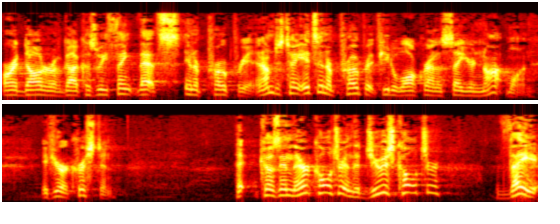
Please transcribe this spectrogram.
or a daughter of God because we think that's inappropriate. And I'm just telling you, it's inappropriate for you to walk around and say you're not one if you're a Christian. Because in their culture, in the Jewish culture, they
